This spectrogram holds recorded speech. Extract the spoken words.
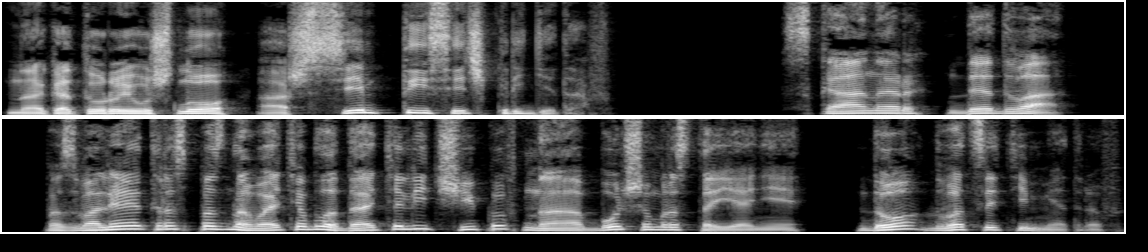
на которые ушло аж 7 тысяч кредитов. Сканер D2 Позволяет распознавать обладателей чипов на большем расстоянии, до 20 метров.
